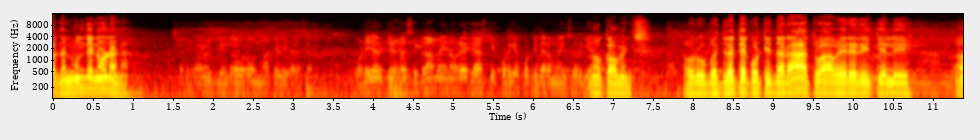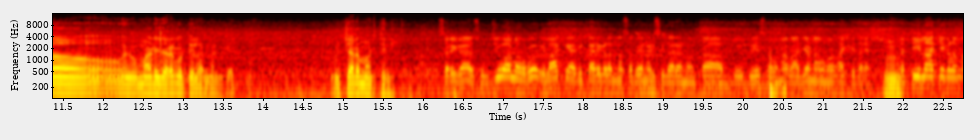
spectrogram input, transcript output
ಅದನ್ನು ಮುಂದೆ ನೋಡೋಣ. ನೋ ಕಾಮೆಂಟ್ಸ್ ಅವರು ಭದ್ರತೆ ಕೊಟ್ಟಿದ್ದಾರಾ ಅಥವಾ ಬೇರೆ ರೀತಿಯಲ್ಲಿ ಮಾಡಿದಾರಾ ಗೊತ್ತಿಲ್ಲ ನನಗೆ. ವಿಚಾರ ಮಾಡ್ತೀನಿ. ಸರ್ ಈಗ ಸುರ್ಜಿವಾಲ್ ಅವರು ಇಲಾಖೆ ಅಧಿಕಾರಿಗಳನ್ನ ಸಭೆ ನಡೆಸಿದ್ದಾರೆ ಅನ್ನುವಂತ ಬೇಸರವನ್ನ ರಾಜಣ್ಣ ಅವರು ಹಾಕಿದ್ದಾರೆ. ಪ್ರತಿ ಇಲಾಖೆಗಳನ್ನ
